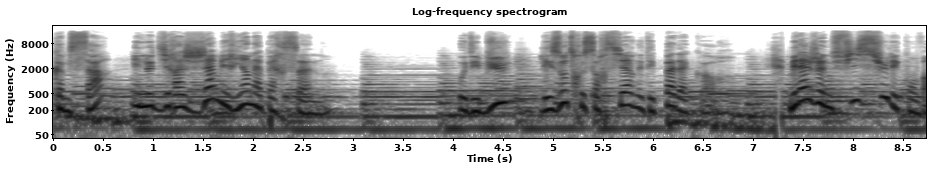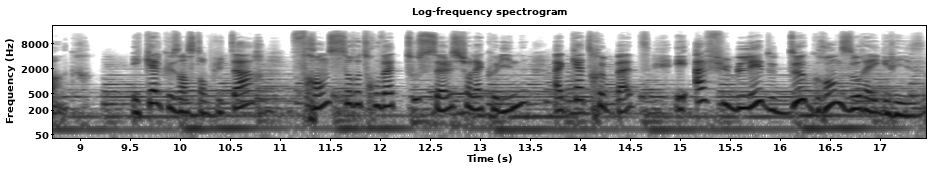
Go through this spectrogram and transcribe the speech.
Comme ça, il ne dira jamais rien à personne. Au début, les autres sorcières n'étaient pas d'accord. Mais la jeune fille sut les convaincre. Et quelques instants plus tard, Franz se retrouva tout seul sur la colline, à quatre pattes et affublé de deux grandes oreilles grises.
